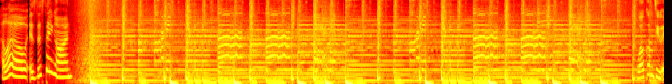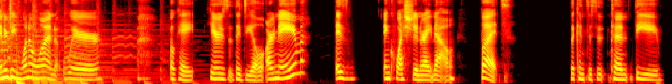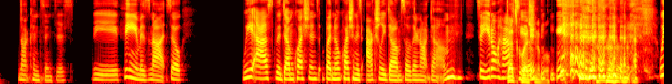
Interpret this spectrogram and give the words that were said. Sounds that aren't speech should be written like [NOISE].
Hello, is this thing on? Welcome to Energy 101, where, [SIGHS] okay, here's the deal. Our name is in question right now, but the consistent, con, the, not consensus, the theme is not. So we ask the dumb questions, but no question is actually dumb, so they're not dumb. [LAUGHS] So you don't have to That's to. questionable. [LAUGHS] we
